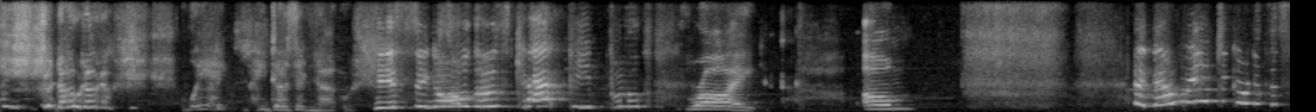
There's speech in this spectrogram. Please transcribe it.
people, Shh, no, no, no. Shh, we he doesn't know. Shh. kissing all those cat people, Right. Um. And now we have to go to this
